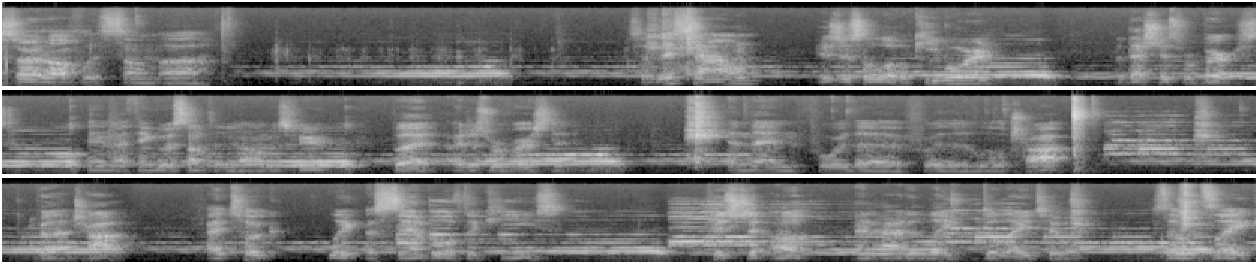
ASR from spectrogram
Started off with some, uh, so this sound is just a little keyboard, but that's just reversed. And I think it was something in atmosphere, but I just reversed it. And then for the, for the little chop, for that chop, I took like a sample of the keys, pitched it up, and added like delay to it. So it's like,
